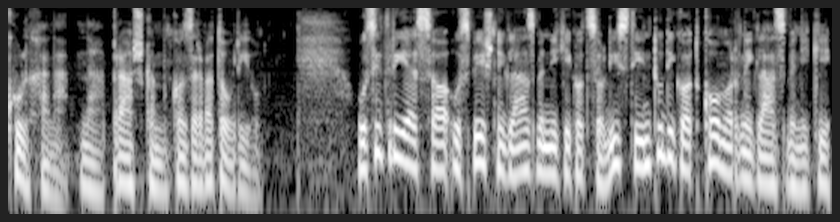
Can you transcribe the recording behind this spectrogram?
Kulhana na Praškem konzervatoriju. Vsi trije so uspešni glasbeniki kot solisti in tudi kot komorni glasbeniki,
